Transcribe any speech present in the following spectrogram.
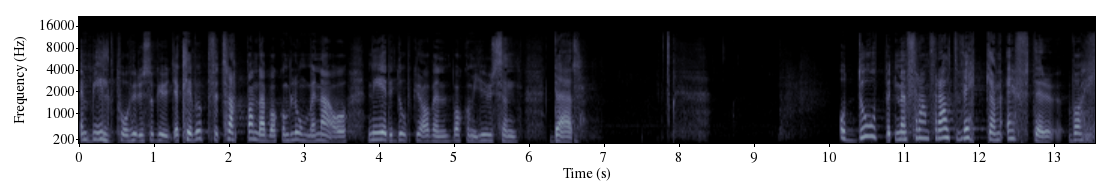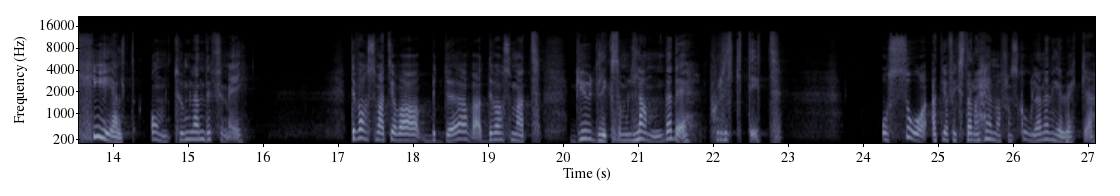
en bild på hur det såg ut. Jag klev upp för trappan där bakom blommorna och ner i dopgraven bakom ljusen där. Och dopet, men framförallt veckan efter, var helt omtumlande för mig. Det var som att jag var bedövad. Det var som att Gud liksom landade på riktigt. Och så att jag fick stanna hemma från skolan en hel vecka.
